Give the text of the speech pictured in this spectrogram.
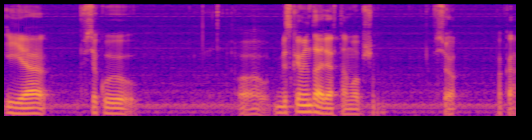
И я всякую... Без комментариев там, в общем. Все. Пока.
